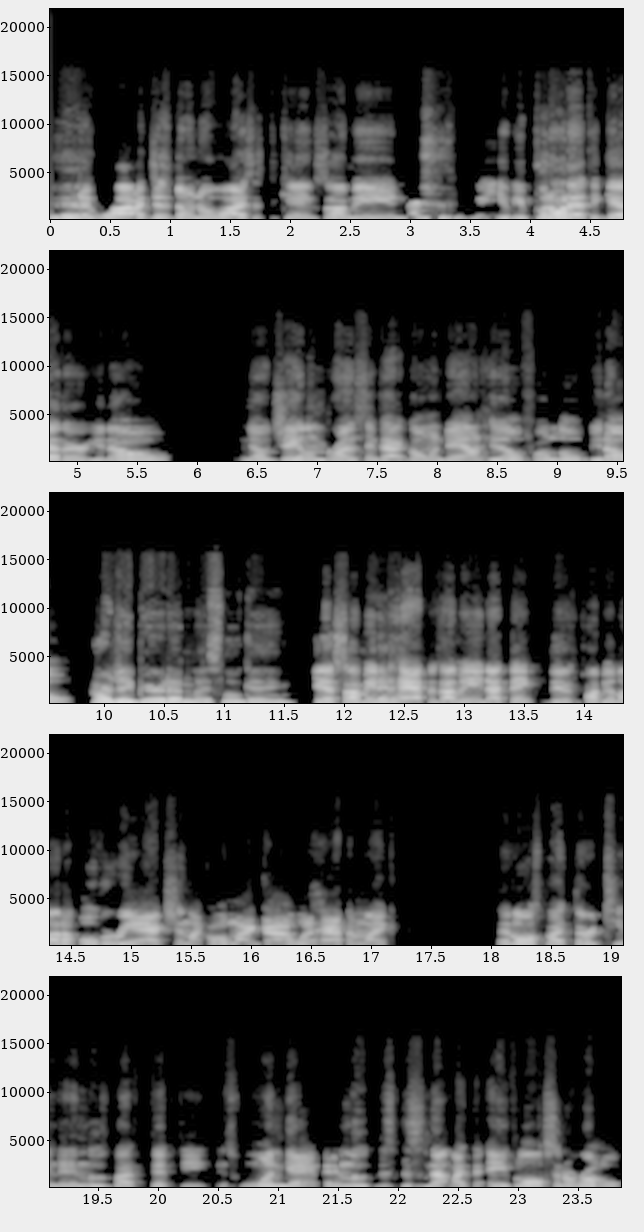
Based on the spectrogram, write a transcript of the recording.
Yeah. Like, why? I just don't know why. It's just the King. So I mean, you, you put all that together, you know, you know, Jalen Brunson got going downhill for a little, you know. RJ Barrett had a nice little game. Yeah, so I mean, it happens. I mean, I think there's probably a lot of overreaction, like, oh my God, what happened? Like, they lost by 13. They didn't lose by 50. It's one mm game. They didn't lose. This, this is not like the eighth loss in a row.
